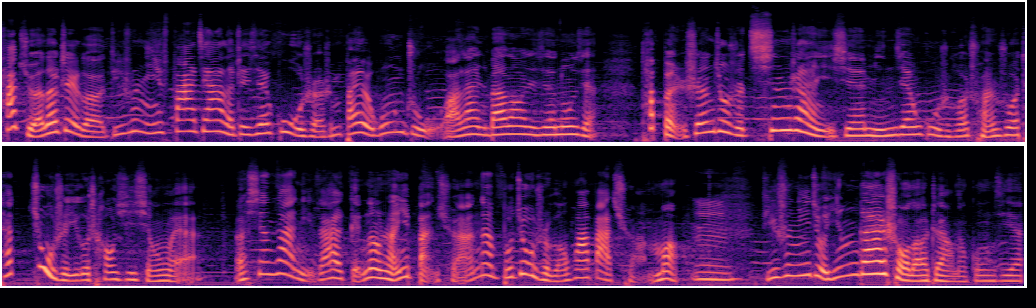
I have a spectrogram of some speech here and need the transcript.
他觉得这个迪士尼发家的这些故事，什么白雪公主啊、乱七八糟这些东西，它本身就是侵占一些民间故事和传说，它就是一个抄袭行为。而现在你再给弄上一版权，那不就是文化霸权吗？嗯，迪士尼就应该受到这样的攻击，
